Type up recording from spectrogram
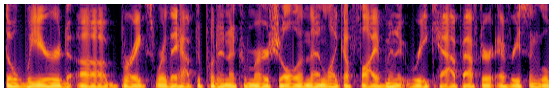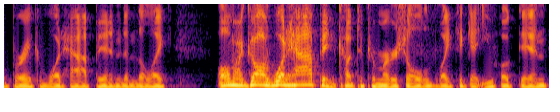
the weird uh, breaks where they have to put in a commercial and then like a five minute recap after every single break of what happened and the like oh my god what happened cut to commercial like to get you hooked in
